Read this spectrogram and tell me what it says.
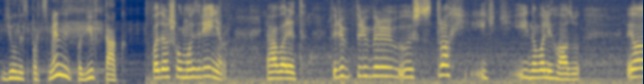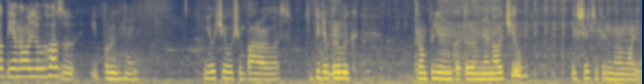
юний спортсмен відповів так. Подошел мой тренер, говорит, «Пере- перебери страх и, и навали газу. И вот я навалил газу и прыгнул. Мне очень-очень понравилось. Теперь я привык к трамплинам, которые он меня научил, и все теперь нормально.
